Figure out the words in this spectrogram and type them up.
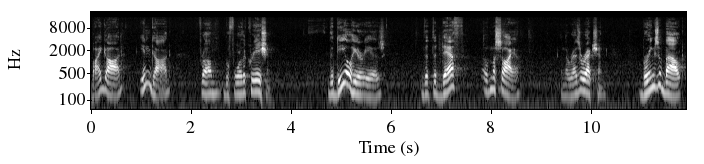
by God, in God, from before the creation. The deal here is that the death of Messiah and the resurrection brings about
